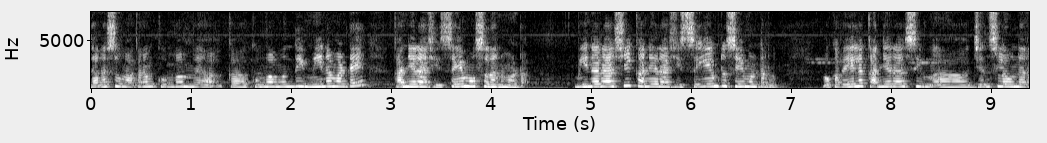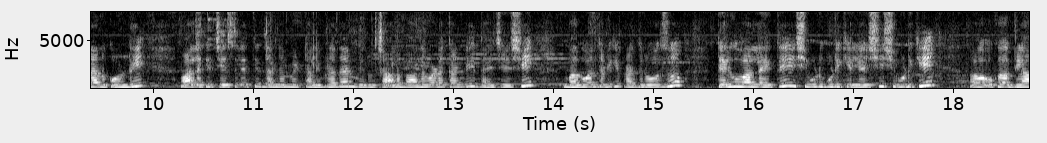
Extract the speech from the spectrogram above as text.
ధనస్సు మకరం కుంభం కుంభం ఉంది. మీనం అంటే కన్యరాశి. సేమ్ వస్తుంది అనమాట మీనరాశి కన్యరాశి. సేమ్ టు సేమ్ ఉంటారు. ఒకవేళ కన్యరాశి జెంట్స్లో ఉన్నారనుకోండి వాళ్ళకి చేతులెత్తి దండం పెట్టాలి. బ్రదర్ మీరు చాలా బాధపడకండి. దయచేసి భగవంతుడికి ప్రతిరోజు తెలుగు వాళ్ళైతే శివుడి గుడికి వెళ్ళేసి శివుడికి ఒక గ్లా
